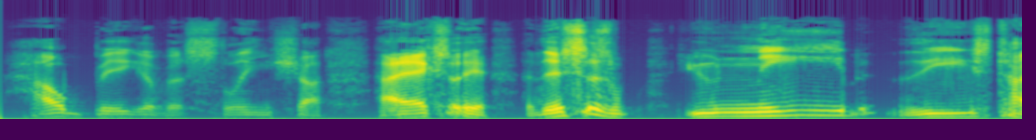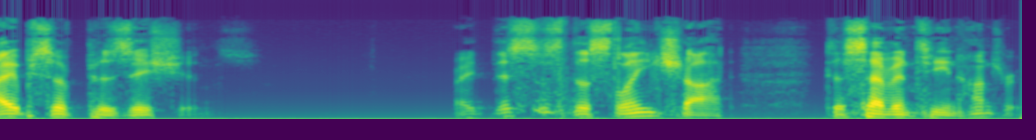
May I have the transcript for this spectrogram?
how big of a slingshot. I actually, this is, you need these types of positions. Right? This is the slingshot to 1700.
